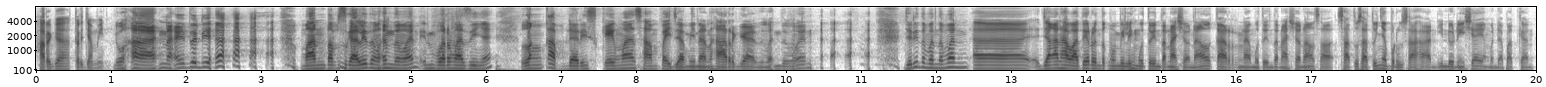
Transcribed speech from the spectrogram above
harga terjamin. Wah, nah itu dia. Mantap sekali teman-teman informasinya. Lengkap dari skema sampai jaminan harga, teman-teman. Jadi teman-teman uh, jangan khawatir untuk memilih Mutu Internasional karena Mutu Internasional satu-satunya perusahaan Indonesia yang mendapatkan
